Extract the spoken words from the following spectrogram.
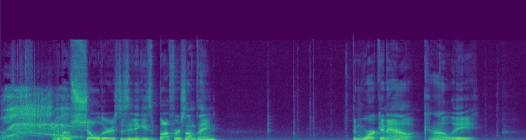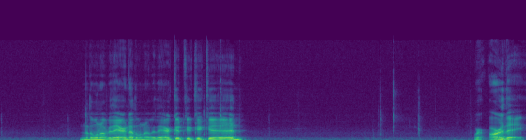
Look at those shoulders. Does he think he's buff or something? Been working out. Golly. Another one over there, another one over there. Good, good, good, good. Where are they?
